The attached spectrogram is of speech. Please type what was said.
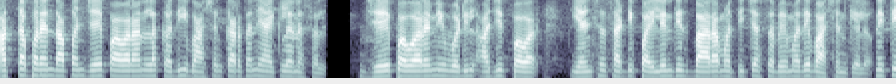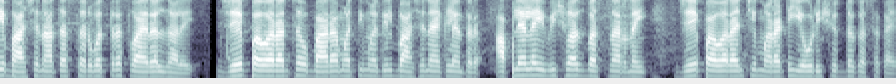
आतापर्यंत आपण जय पवारांना कधी भाषण करताना ऐकलं नसेल. जय पवारांनी वडील अजित पवार यांच्यासाठी पहिल्यांदाच बारामतीच्या सभेमध्ये भाषण केलं. आणि ते भाषण आता सर्वत्रच व्हायरल झालंय. जय पवारांचं बारामतीमधील भाषण ऐकल्यानंतर आपल्यालाही विश्वास बसणार नाही. जय पवारांची मराठी एवढी शुद्ध कसं काय?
